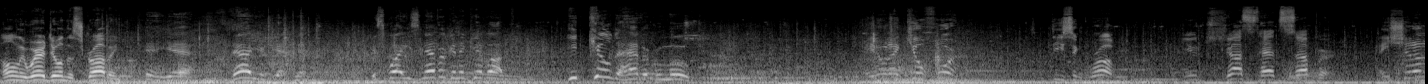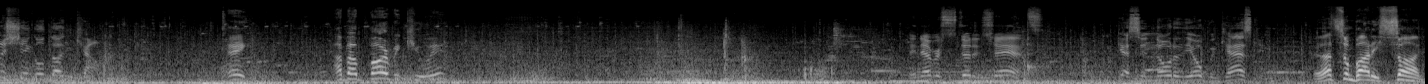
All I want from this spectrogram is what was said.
Only we're doing the scrubbing. yeah, now you're getting it. It's why he's never gonna give up. He'd kill to have it removed. You know what I'd kill for? Some decent grub. You just had supper. Hey, shit on a shingle doesn't count. Hey, how about barbecue, eh? They never stood a chance. I'm guessing no to the open casket. Yeah, that's somebody's son.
